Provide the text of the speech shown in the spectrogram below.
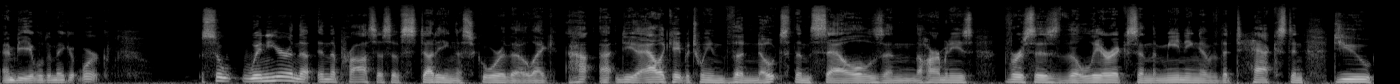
and be able to make it work. So when you're in the in the process of studying a score, though, like how uh, do you allocate between the notes themselves and the harmonies versus the lyrics and the meaning of the text? And do you,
